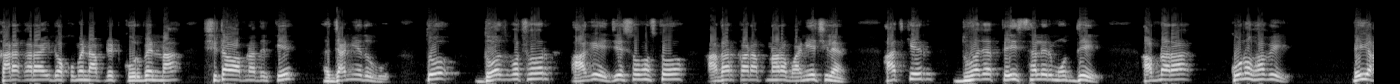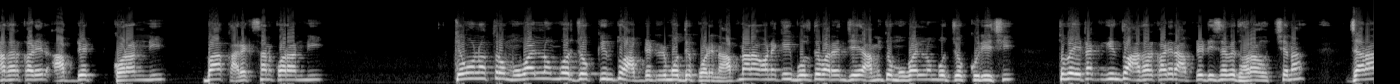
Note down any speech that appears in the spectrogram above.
কারা কারা এই ডকুমেন্ট আপডেট করবেন না, সেটাও আপনাদেরকে জানিয়ে দেবো। তো দশ বছর আগে যে সমস্ত আধার কার্ড আপনারা বানিয়েছিলেন, আজকের দু হাজার তেইশ সালের মধ্যে আপনারা কোনোভাবেই এই আধার কার্ডের আপডেট করাননি বা কারেকশান করাননি কেবলমাত্র মোবাইল নম্বর যোগ কিন্তু আপডেটের মধ্যে পড়ে না। আপনারা অনেকেই বলতে পারেন যে, আমি তো মোবাইল নম্বর যোগ করিয়েছি। তবে এটাকে কিন্তু আধার কার্ডের আপডেট হিসাবে ধরা হচ্ছে না। যারা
